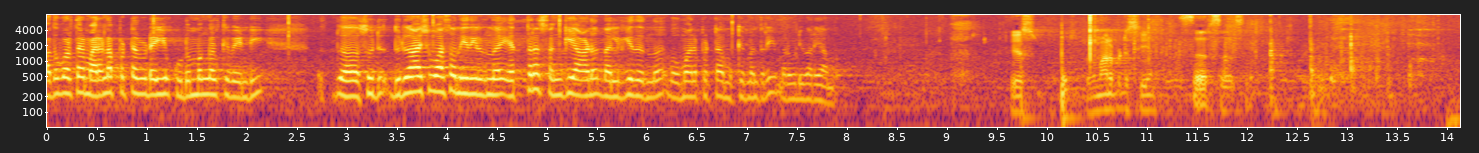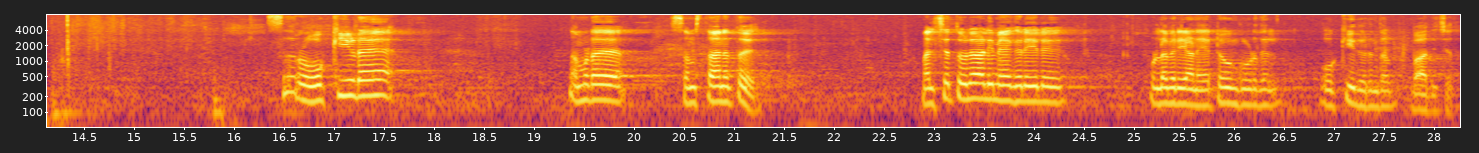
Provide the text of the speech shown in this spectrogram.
അതുപോലെ തന്നെ മരണപ്പെട്ടവരുടെയും കുടുംബങ്ങൾക്ക് വേണ്ടി ദുരിതാശ്വാസ നിധിയിൽ നിന്ന് എത്ര സംഖ്യയാണ് നൽകിയതെന്ന് ബഹുമാനപ്പെട്ട മുഖ്യമന്ത്രി മറുപടി പറയാമോ? യെസ് ബഹുമാനപ്പെട്ട C M. Sir sir sir sir ഓക്കിയുടെ നമ്മുടെ സംസ്ഥാനത്ത് മത്സ്യത്തൊഴിലാളി മേഖലയിൽ ഉള്ളവരെയാണ് ഏറ്റവും കൂടുതൽ ഓക്കി ദുരന്തം ബാധിച്ചത്.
